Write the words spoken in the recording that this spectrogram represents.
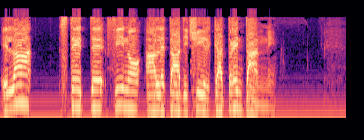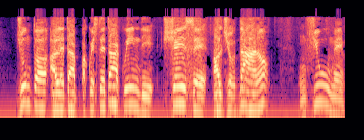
e là stette fino all'età di circa 30 anni. Giunto a questa età quindi scese al Giordano, un fiume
